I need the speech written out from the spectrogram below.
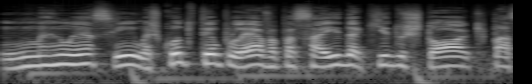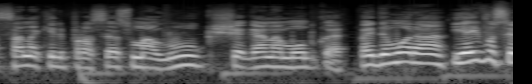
Mas não é assim. Mas quanto tempo leva para sair daqui do estoque, passar naquele processo maluco, chegar na mão do cara? Vai demorar. E aí você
